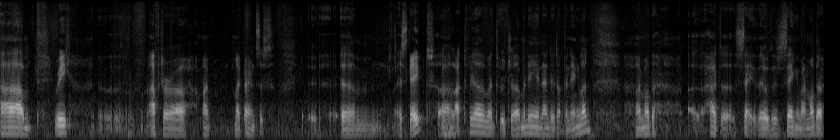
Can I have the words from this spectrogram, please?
Um, we, uh, after uh, my my parents uh, um, escaped uh, Latvia, went through Germany, and ended up in England. My mother uh, had uh, say there was a saying. My mother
